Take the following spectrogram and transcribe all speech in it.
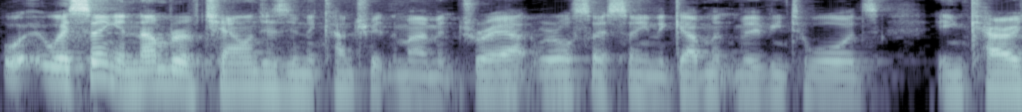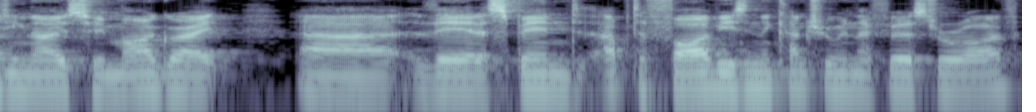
we're seeing a number of challenges in the country at the moment. Drought. We're also seeing the government moving towards encouraging those who migrate uh, there to spend up to five years in the country when they first arrive.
